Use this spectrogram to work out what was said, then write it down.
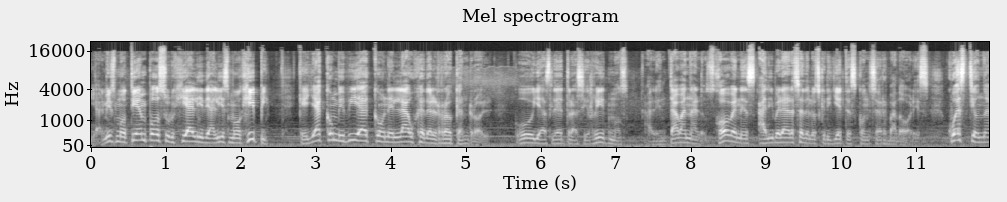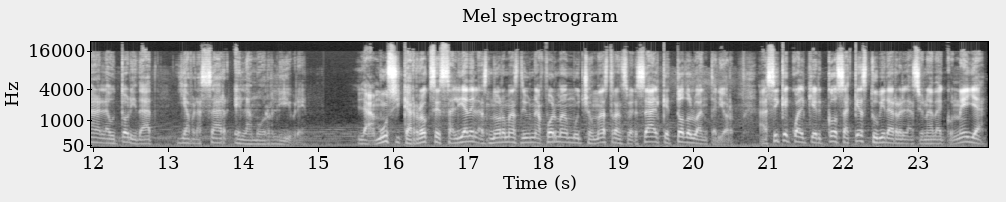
y al mismo tiempo surgía el idealismo hippie, que ya convivía con el auge del rock and roll, cuyas letras y ritmos alentaban a los jóvenes a liberarse de los grilletes conservadores, cuestionar a la autoridad y abrazar el amor libre. La música rock se salía de las normas de una forma mucho más transversal que todo lo anterior, así que cualquier cosa que estuviera relacionada con ella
